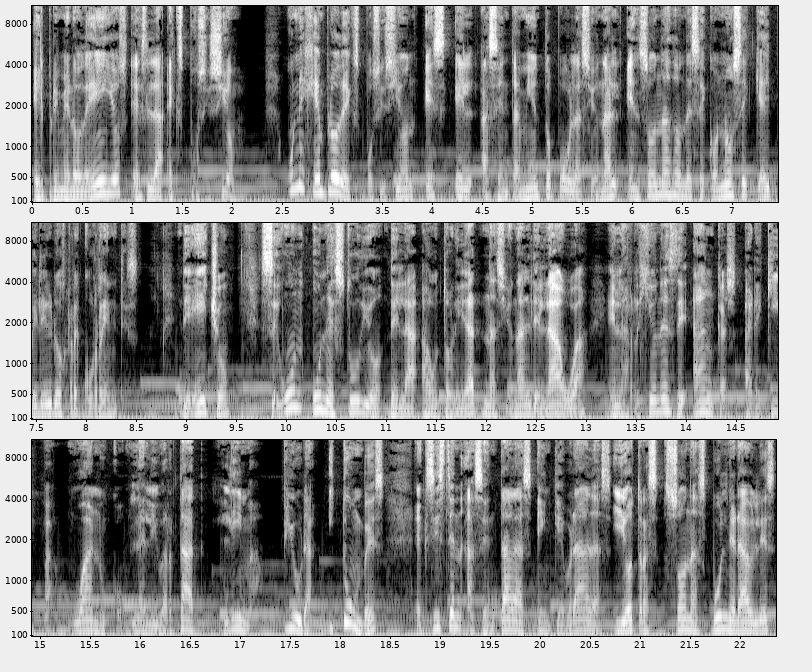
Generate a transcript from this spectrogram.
El primero de ellos es la exposición. Un ejemplo de exposición es el asentamiento poblacional en zonas donde se conoce que hay peligros recurrentes. De hecho, según un estudio de la Autoridad Nacional del Agua, en las regiones de Ancash, Arequipa, Huánuco, La Libertad, Lima, Piura y Tumbes existen asentadas en quebradas y otras zonas vulnerables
